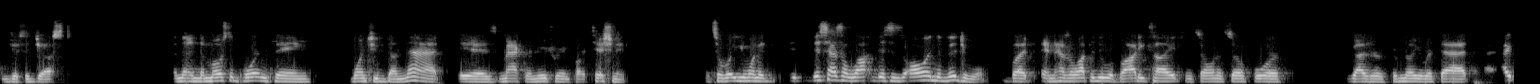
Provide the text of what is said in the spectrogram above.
and just adjust. And then the most important thing, once you've done that, is macronutrient partitioning. And so what you want to, this has a lot, this is all individual, but, and has a lot to do with body types and so on and so forth. You guys are familiar with that. I,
